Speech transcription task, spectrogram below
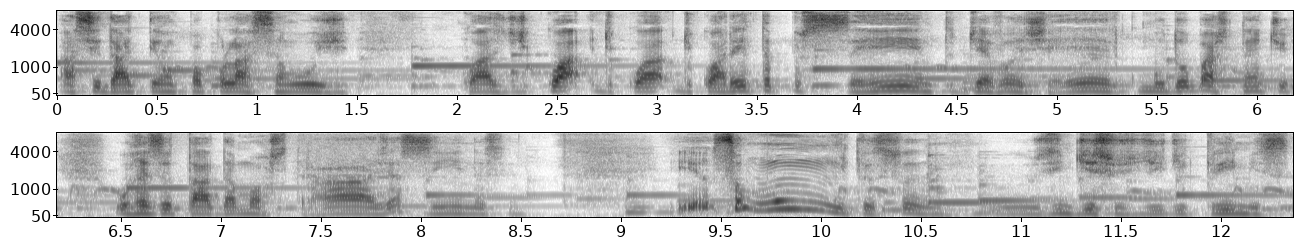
A cidade tem uma população hoje quase de, de, de 40% de evangélico, mudou bastante o resultado da amostragem, assim, né? Assim. E são muitos os indícios de, de crimes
